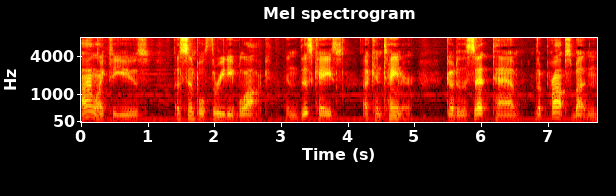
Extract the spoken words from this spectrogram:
I like to use a simple 3D block, in this case, a container. Go to the Set tab, the Props button,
